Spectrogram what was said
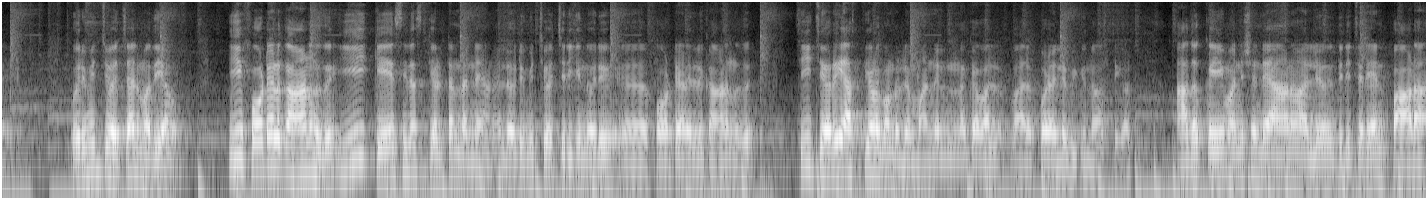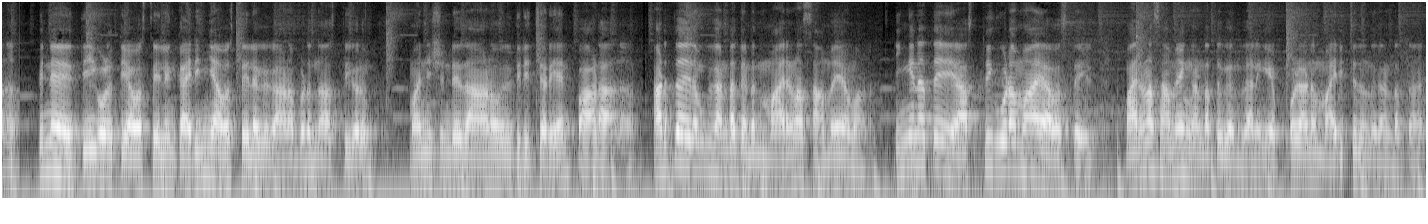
ഒരുമിച്ച് വെച്ചാൽ മതിയാവും. ഈ ഫോട്ടോയിൽ കാണുന്നത് ഈ കേസിലെ സ്കെൽട്ടൺ തന്നെയാണ്. അല്ല ഒരുമിച്ച് വെച്ചിരിക്കുന്ന ഒരു ഫോട്ടോയാണ് ഇതിൽ കാണുന്നത്. ഈ ചെറിയ അസ്ഥികളൊക്കെ ഉണ്ടല്ലോ മണ്ണിൽ നിന്നൊക്കെ വല പലപ്പോഴും ലഭിക്കുന്ന അസ്ഥികൾ. അതൊക്കെ ഈ മനുഷ്യന്റെ ആണോ അല്ലയോ എന്ന് തിരിച്ചറിയാൻ പാടാണ്. പിന്നെ തീ കൊളുത്തിയ അവസ്ഥയിലും കരിഞ്ഞ അവസ്ഥയിലൊക്കെ കാണപ്പെടുന്ന അസ്ഥികളും മനുഷ്യന്റെതാണോ എന്ന് തിരിച്ചറിയാൻ പാടാണ്. അടുത്തതായി നമുക്ക് കണ്ടെത്തേണ്ടത് മരണ സമയമാണ് ഇങ്ങനത്തെ അസ്ഥികൂടമായ അവസ്ഥയിൽ മരണ സമയം കണ്ടെത്തുക എന്നത് അല്ലെങ്കിൽ എപ്പോഴാണ് മരിച്ചതെന്ന് കണ്ടെത്താൻ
